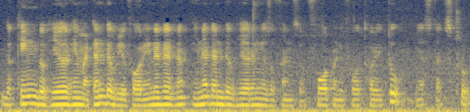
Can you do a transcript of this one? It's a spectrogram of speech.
the king to hear him attentively, for inattentive, inattentive hearing is offensive. 424.32. Yes, that's true.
